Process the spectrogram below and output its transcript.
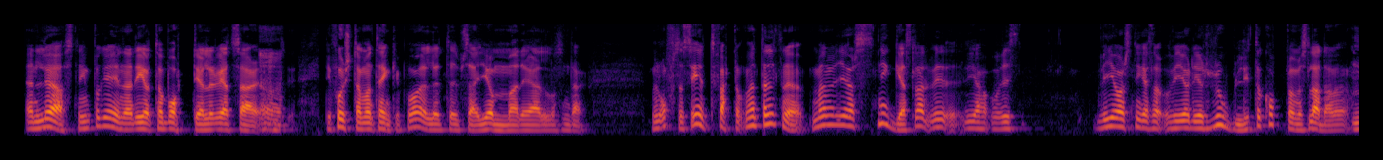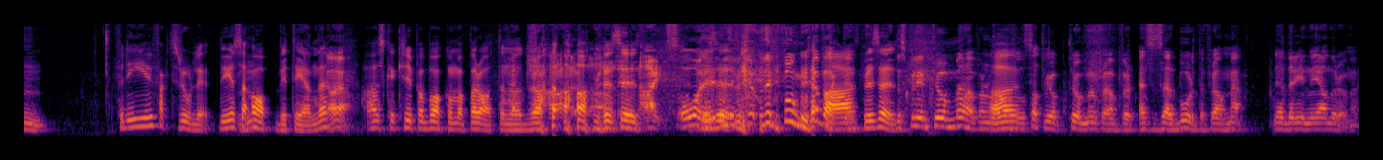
en lösning på grejerna det är att ta bort det eller du vet så här. Ja. Det första man tänker på eller typ så här gömma det eller något sånt där. Men oftast är det tvärtom. Vänta lite nu, men vi gör snygga sladdar. Vi, och vi, vi gör snygga sladdar och vi gör det roligt att koppla med sladdarna. Mm. För det är ju faktiskt roligt. Det är så här apbeteende. Ja, ja. Jag ska krypa bakom apparaten och dra. ja, precis. Nice! Åh, det, det, det funkar faktiskt! Ja, precis. Du spelade in tummen här för några Ja. så satte vi upp tummen framför SSL-bordet där framme. Det är där inne i andra rummet.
